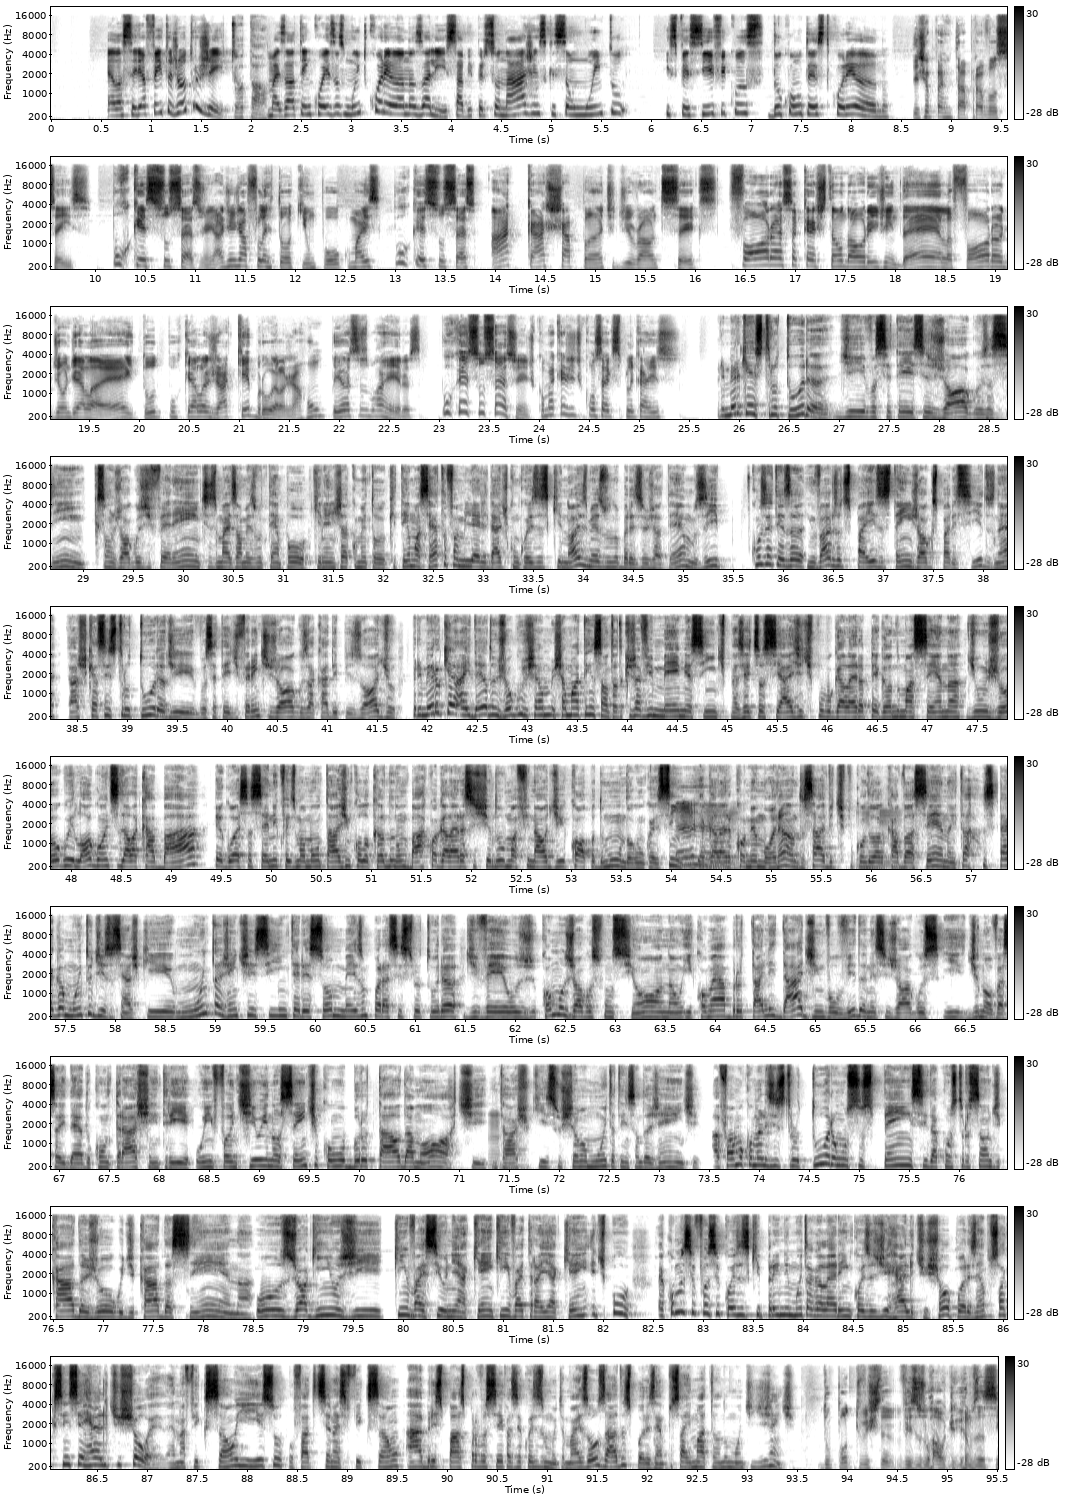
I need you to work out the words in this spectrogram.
Ela seria feita de outro jeito. Total. Mas ela tem coisas muito coreanas ali, sabe? Personagens que são muito específicos do contexto coreano. Deixa eu perguntar para vocês. Por que esse sucesso, gente? A gente já flertou aqui um pouco, mas por que esse sucesso acachapante de Round 6? Fora essa questão da origem dela, fora de onde ela é e tudo, porque ela já quebrou, ela já rompeu essas barreiras. Por que esse sucesso, gente? Como é que a gente consegue explicar isso? Primeiro que a estrutura de você ter esses jogos, assim, que são jogos diferentes, mas ao mesmo tempo, que nem a gente já comentou, que tem uma certa familiaridade com coisas que nós mesmos no Brasil já temos, e com certeza, em vários outros países tem jogos parecidos, né? Acho que essa estrutura de você ter diferentes jogos a cada episódio. Primeiro que a ideia do jogo chama, chama a atenção. Tanto que eu já vi meme, assim, tipo, nas redes sociais de, tipo, galera pegando uma cena de um jogo e logo antes dela acabar, pegou essa cena e fez uma montagem colocando num barco a galera assistindo uma final de Copa do Mundo, alguma coisa assim. Uhum. E a galera comemorando, sabe? Tipo, quando uhum. acaba a cena e tal. Pega muito disso, assim. Acho que muita gente se interessou mesmo por essa estrutura de ver os, como os jogos funcionam e como é a brutalidade envolvida nesses jogos. E, de novo, essa ideia do contraste entre o infantil e inocente com o brutal da morte. Uhum. Então, acho que isso chama muita atenção da gente. A forma como eles estruturam o suspense da construção de cada jogo, de cada cena. Os joguinhos de quem vai se unir a quem, quem vai trair a quem. É tipo, é como se fosse coisas que prendem muita galera em coisas de reality show, por exemplo, só que sem ser reality show. É, é na ficção e isso, o fato de ser na ficção, abre espaço para você fazer coisas muito mais ousadas, por exemplo, sair matando um monte de gente. Do ponto de vista visual, digamos assim,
